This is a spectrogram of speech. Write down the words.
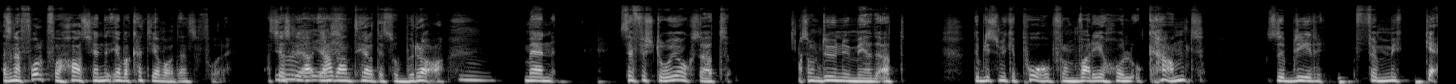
Alltså, när folk får hat, kände, jag bara, kan inte jag vara den som får det? Alltså, jag, skulle, jag, jag hade hanterat det så bra. Men sen förstår jag också att, som du nu med, att det blir så mycket påhopp från varje håll och kant. Så det blir för mycket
